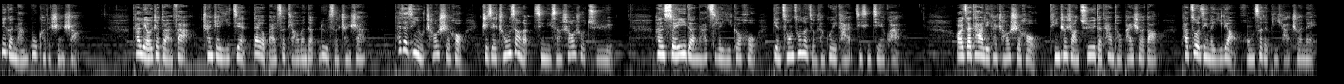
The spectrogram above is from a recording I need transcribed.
那个男顾客的身上。他留着短发，穿着一件带有白色条纹的绿色衬衫。他在进入超市后，直接冲向了行李箱销售区域，很随意地拿起了一个后，便匆匆地走向柜台进行结款。而在他离开超市后，停车场区域的探头拍摄到他坐进了一辆红色的皮卡车内，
